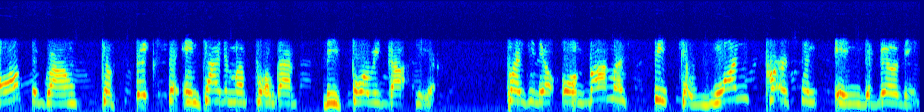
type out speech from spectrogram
off the ground to fix the entitlement program before we got here. President Obama speak to one person in the building,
